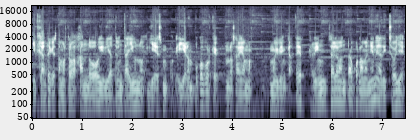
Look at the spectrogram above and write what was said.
y fíjate que estamos trabajando hoy, día 31, y, es un y era un poco porque no sabíamos muy bien qué hacer. Karim se ha levantado por la mañana y ha dicho, oye,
